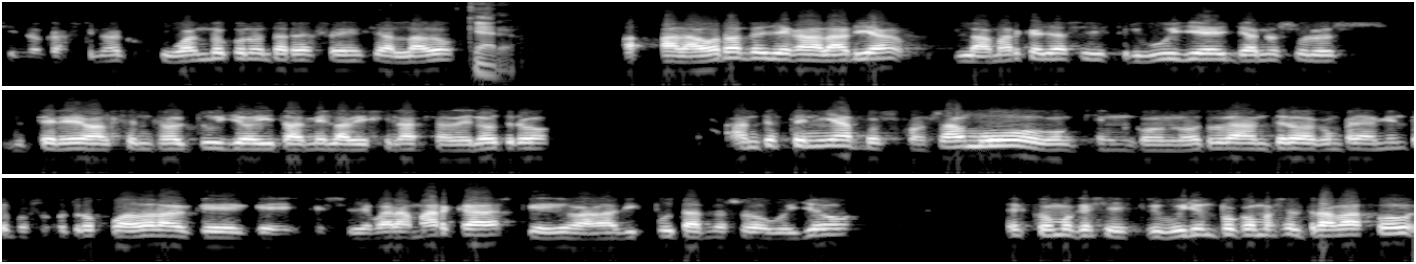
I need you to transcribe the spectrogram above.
sino que al final jugando con otra referencia al lado, claro. a, la hora de llegar al área, la marca ya se distribuye, ya no solo es tener al central tuyo y también la vigilancia del otro, antes tenía pues con Samu o con, quien, con otro delantero de acompañamiento, pues otro jugador al que, que, se llevara marcas, que a las disputas no solo voy yo. Es como que se distribuye un poco más el trabajo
